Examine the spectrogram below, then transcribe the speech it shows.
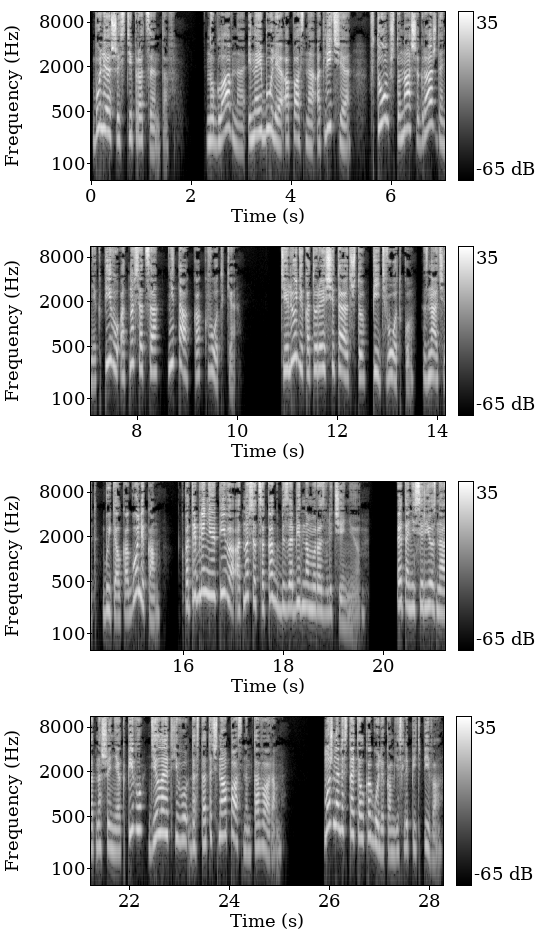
более 6%. Но главное и наиболее опасное отличие в том, что наши граждане к пиву относятся не так, как к водке. Те люди, которые считают, что пить водку значит быть алкоголиком, к потреблению пива относятся как к безобидному развлечению. Это несерьезное отношение к пиву делает его достаточно опасным товаром. Можно ли стать алкоголиком, если пить пиво?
